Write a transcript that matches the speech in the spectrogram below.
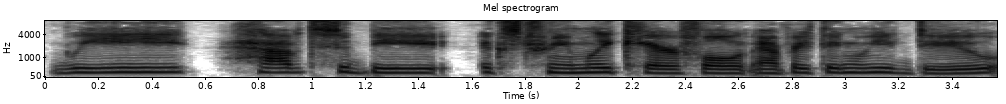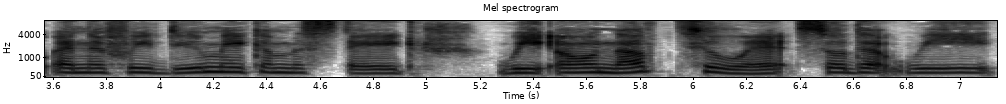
we have to be extremely careful in everything we do. And if we do make a mistake, we own up to it so that we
